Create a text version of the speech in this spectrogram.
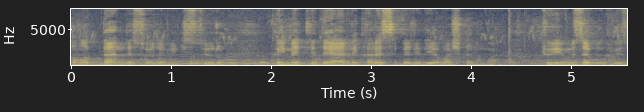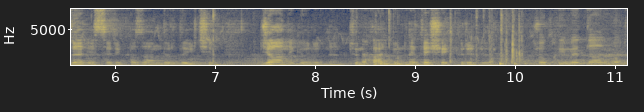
ama ben de söylemek istiyorum. Kıymetli değerli Karesi Belediye Başkanıma köyümüze bu güzel eseri kazandırdığı için cani gönülden tüm kalbimle teşekkür ediyorum. Çok kıymetli Armut,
